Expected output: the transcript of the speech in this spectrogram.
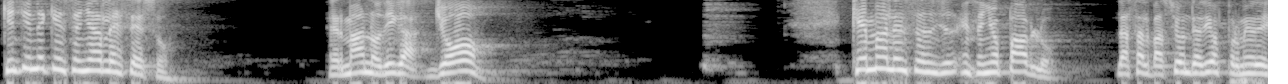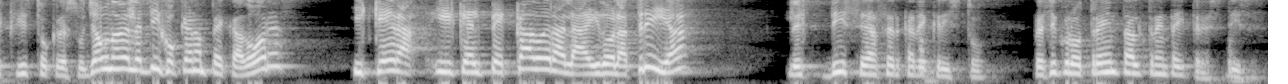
¿Quién tiene que enseñarles eso? Hermano, diga, yo. ¿Qué más les enseñó Pablo? La salvación de Dios por medio de Cristo Jesús. Ya una vez les dijo que eran pecadores y que, era, y que el pecado era la idolatría, les dice acerca de Cristo. Versículo 30 al 33 dice.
